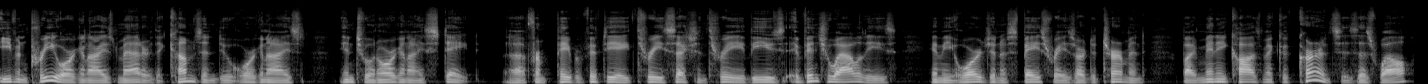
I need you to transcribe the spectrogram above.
even pre-organized matter that comes into organized into an organized state. Uh, from paper 58.3, section 3, these eventualities in the origin of space rays are determined by many cosmic occurrences as well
